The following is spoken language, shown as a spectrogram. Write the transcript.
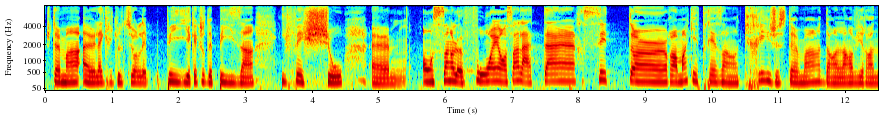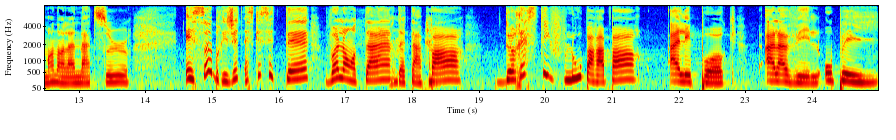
justement euh, l'agriculture, il y a quelque chose de paysan. Il fait chaud, euh, on sent le foin, on sent la terre. C'est un roman qui est très ancré justement dans l'environnement, dans la nature. Et ça, Brigitte, est-ce que c'était volontaire de ta part de rester flou par rapport à l'époque, à la ville, au pays?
